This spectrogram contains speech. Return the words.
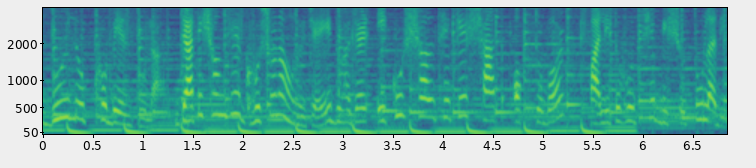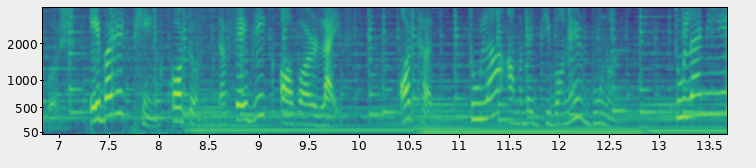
দুই লক্ষ বেল তুলা। জাতিসংঘের ঘোষণা অনুযায়ী দু হাজার একুশ সাল থেকে সাত অক্টোবর পালিত হচ্ছে বিশ্ব তুলা দিবস। এবারের থিম, cotton, the fabric of our lifes. অর্থাৎ, তুলা আমাদের জীবনের বুনন। তুলা নিয়ে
